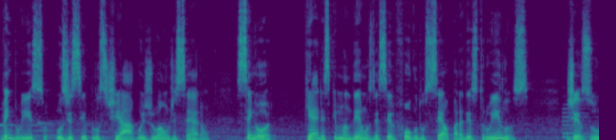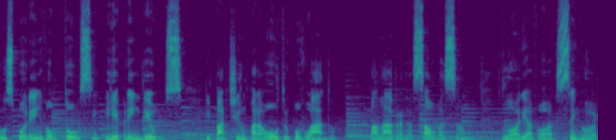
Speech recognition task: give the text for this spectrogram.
Vendo isso, os discípulos Tiago e João disseram: Senhor, queres que mandemos descer fogo do céu para destruí-los? Jesus, porém, voltou-se e repreendeu-os, e partiram para outro povoado. Palavra da salvação. Glória a vós, Senhor.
